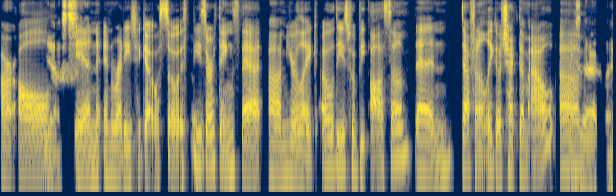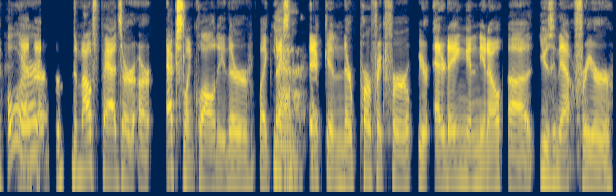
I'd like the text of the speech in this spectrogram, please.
are all yes. in and ready to go. So if these are things that um, you're like, oh, these would be awesome, then definitely go check them out. Um, exactly. Or yeah, the, the, the pads are, are excellent quality. They're like nice and thick, and they're perfect for your editing and you know uh, using that for your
